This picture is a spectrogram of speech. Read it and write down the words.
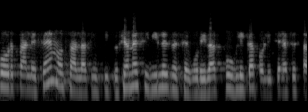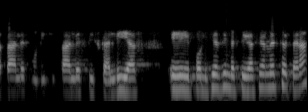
fortalecemos a las instituciones civiles de seguridad pública, policías estatales, municipales, fiscalías, eh, policías de investigación, etcétera,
